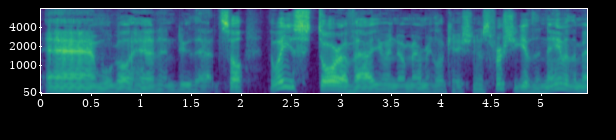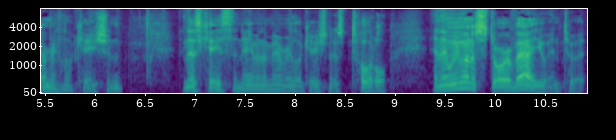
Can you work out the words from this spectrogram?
and we'll go ahead and do that. So the way you store a value into a memory location is first you give the name of the memory location. In this case, the name of the memory location is total. And then we want to store a value into it.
